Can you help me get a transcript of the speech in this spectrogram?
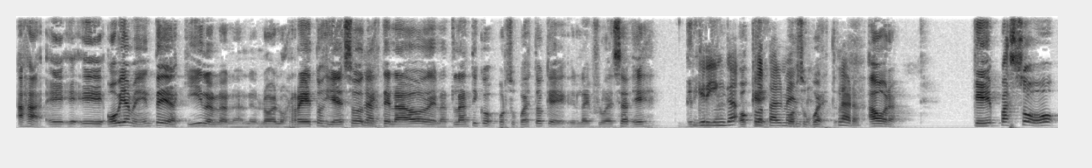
ajá, eh, eh, eh, obviamente aquí lo, lo- de los retos y eso de este lado del Atlántico, por supuesto que la influencia es gringa, Gringa, Ok, totalmente. por supuesto, Claro. Ahora, ¿qué pasó?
